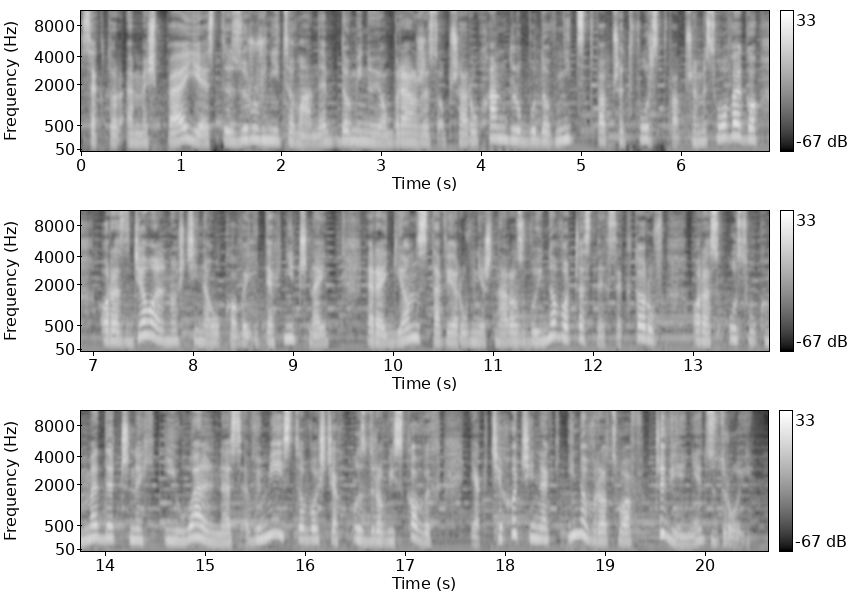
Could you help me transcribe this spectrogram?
Sektor MŚP jest zróżnicowany. Dominują branże z obszaru handlu, budownictwa, przetwórstwa przemysłowego oraz działalności naukowej i technicznej. Region stawia również na rozwój nowoczesnych sektorów oraz usług medycznych i wellness w miejscowościach uzdrowiskowych jak Ciechocinek, Inowrocław czy Wieniec-Zdrój.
